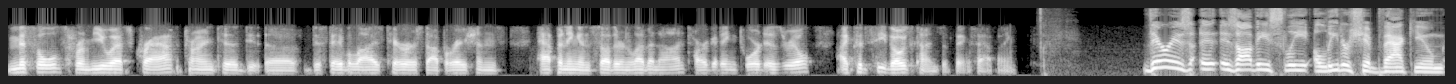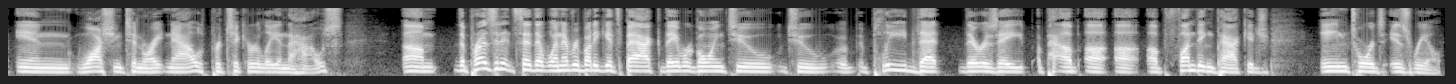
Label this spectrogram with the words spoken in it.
missiles from U.S. craft trying to de- uh, destabilize terrorist operations happening in southern Lebanon, targeting toward Israel. I could see those kinds of things happening there is is obviously a leadership vacuum in Washington right now, particularly in the House. Um, the president said that when everybody gets back, they were going to to uh, plead that there is a a, a, a funding package aimed towards Israel.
